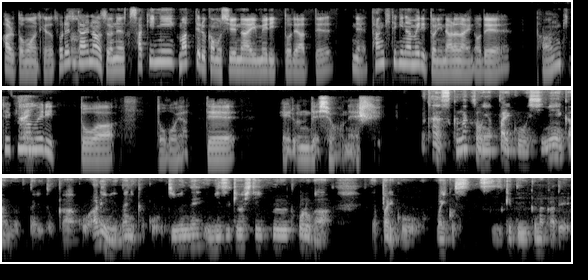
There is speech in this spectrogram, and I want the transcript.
あると思うんですけど、それってあれなんですよね、先に待ってるかもしれないメリットであって、ね、短期的なメリットにならないので、短期的なメリットはどうやって得るんでしょうね。ただ少なくともやっぱりこう使命感だったりとか、こうある意味何かこう自分で意味付けをしていくところが、やっぱりこう、まあ一個続けていく中で、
